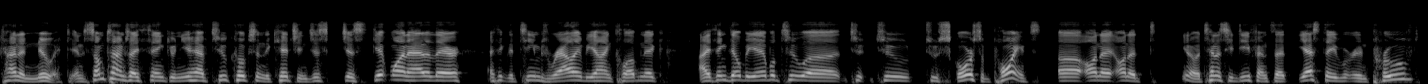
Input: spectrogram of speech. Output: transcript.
kind of knew it, and sometimes I think when you have two cooks in the kitchen, just just get one out of there. I think the team's rallying behind Klubnik. I think they'll be able to uh to to to score some points uh on a on a you know a Tennessee defense that yes they were improved,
